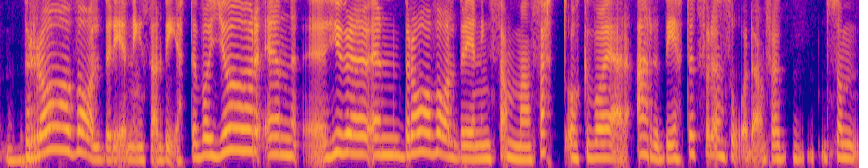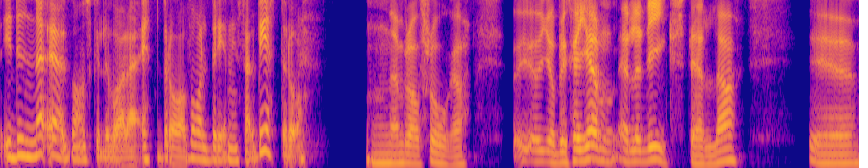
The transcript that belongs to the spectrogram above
bra valberedningsarbete. Vad gör en, eh, hur är en bra valberedning sammansatt och vad är arbetet för en sådan? För att, som i dina ögon skulle vara ett bra valberedningsarbete då? Mm, en bra fråga. Jag brukar jäm, eller likställa eh,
